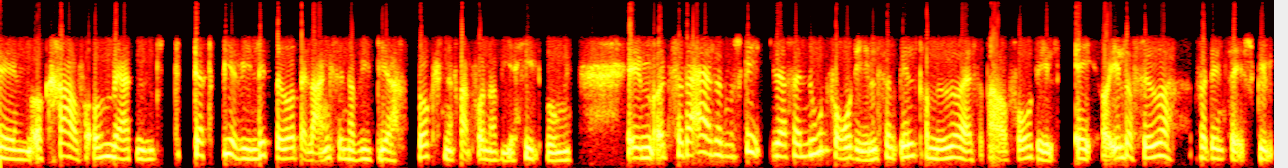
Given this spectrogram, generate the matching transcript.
øh, og krav fra omverdenen, der bliver vi en lidt bedre balance, når vi bliver voksne, frem for når vi er helt unge. Øh, og så der er altså måske i hvert fald nogle fordele, som ældre mødre altså drager fordel af, og ældre fædre for den sags skyld.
